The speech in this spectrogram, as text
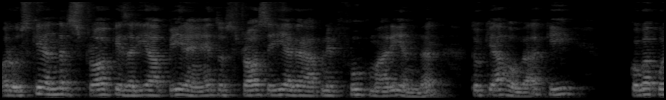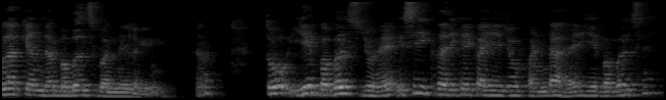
और उसके अंदर स्ट्रॉ के ज़रिए आप पी रहे हैं तो स्ट्रॉ से ही अगर आपने फूक मारी अंदर तो क्या होगा कि कोका कोला के अंदर बबल्स बनने लगेंगे, है ना? तो ये बबल्स जो है, इसी तरीके का ये जो फंडा है, ये बबल्स है।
